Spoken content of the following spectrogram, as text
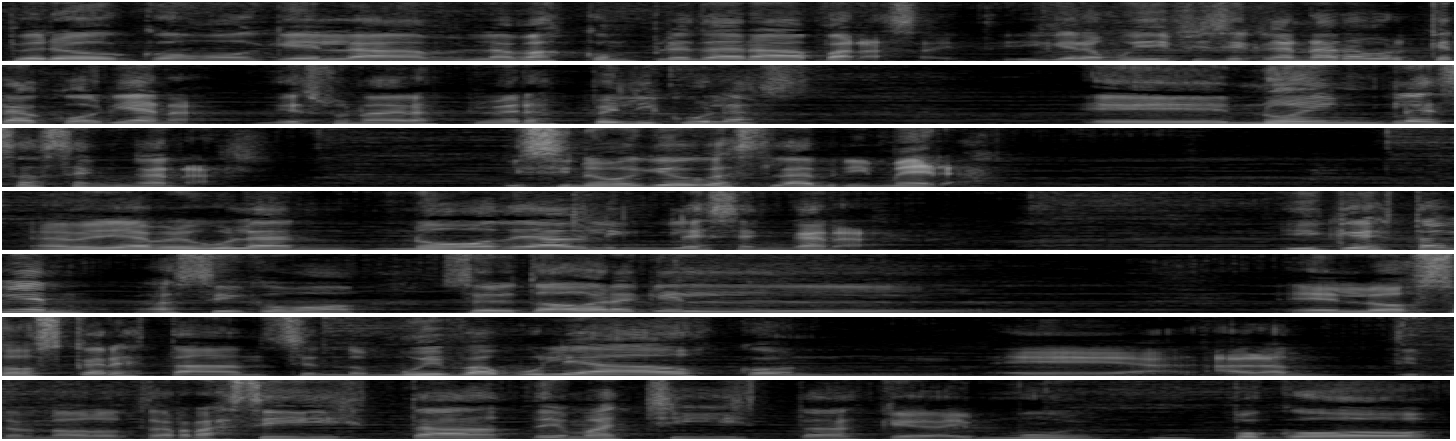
Pero como que la, la más completa era Parasite. Y que era muy difícil ganar porque era coreana. Y es una de las primeras películas eh, no inglesas en ganar. Y si no me equivoco es la primera. La primera película no de habla inglesa en ganar. Y que está bien, así como, sobre todo ahora que el, eh, los Oscars estaban siendo muy vapuleados con, eh, hablando, de racistas, de machistas, que hay muy un poco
